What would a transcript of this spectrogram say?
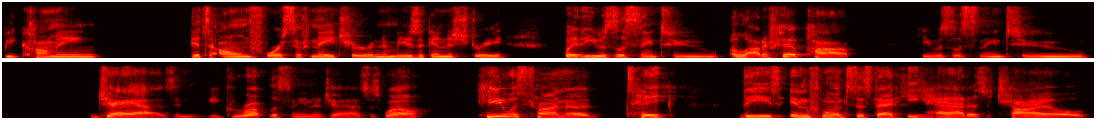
becoming its own force of nature in the music industry. But he was listening to a lot of hip hop he was listening to jazz and he grew up listening to jazz as well. He was trying to take these influences that he had as a child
